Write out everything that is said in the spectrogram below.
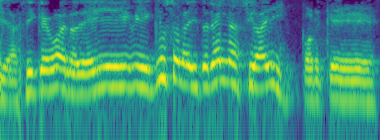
sí, así que bueno, de ahí, incluso la editorial nació ahí, porque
